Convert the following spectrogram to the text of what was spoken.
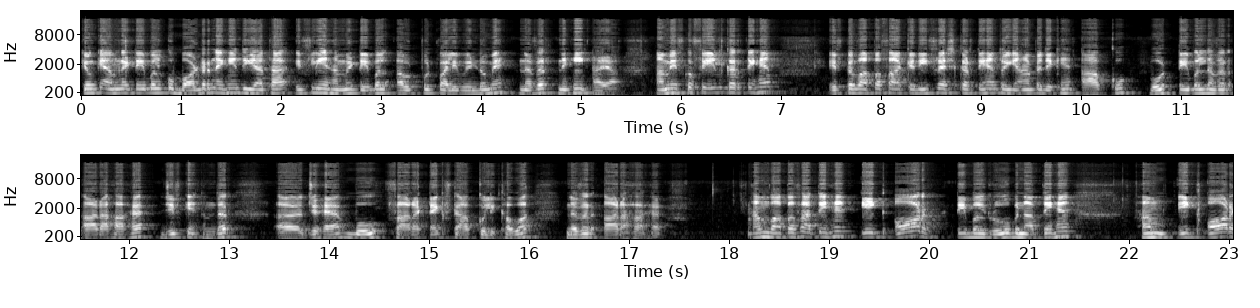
क्योंकि हमने टेबल को बॉर्डर नहीं दिया था, इसलिए हमें टेबल आउटपुट वाली विंडो में नज़र नहीं आया. हम इसको सेव करते हैं. इस पे वापस आके रिफ्रेश करते हैं तो यहाँ पे देखें आपको वो टेबल नज़र आ रहा है, जिसके अंदर जो है वो सारा टेक्स्ट आपको लिखा हुआ नज़र आ रहा है. हम वापस आते हैं, एक और टेबल रो बनाते हैं. हम एक और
